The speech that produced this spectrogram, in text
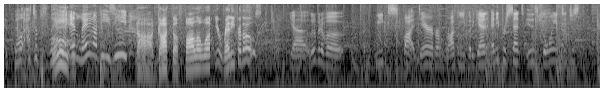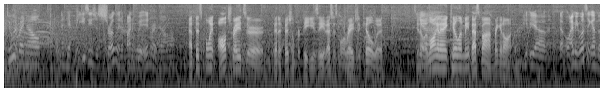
The Bell out to play Ooh. and landing on PZ. Nah, got the follow-up. You're ready for those? Yeah, a little bit of a weak spot there from Rocke, but again, any percent is going to just do it right now. And PEZ is just struggling to find a way in right now. At this point, all trades are beneficial for PEZ. That's just more rage to kill with. You know, as long as it ain't killing me, that's fine. Bring it on. Yeah, uh, I mean, once again though,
